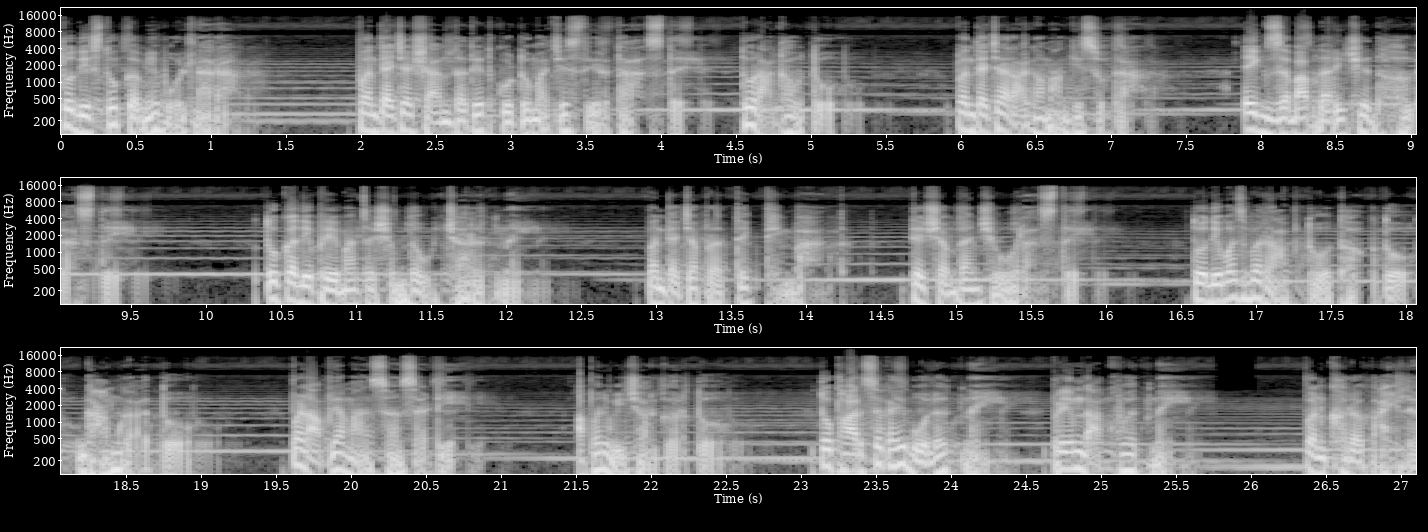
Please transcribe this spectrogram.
तो दिसतो कमी बोलणारा पण त्याच्या शांततेत कुटुंबाची स्थिरता असते. तो रागावतो पण त्याच्या रागामागे सुद्धा एक जबाबदारीची धग असते. तो कधी प्रेमाचा शब्द उच्चारत नाही. पण त्याच्या प्रत्येक थिंबात ते शब्दांची ओर असते. तो दिवसभर राबतो थकतो घाम गाळतो. पण आपल्या माणसांसाठी आपण विचार करतो. तो फारसं काही बोलत नाही प्रेम दाखवत नाही. पण खरं पाहिलं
